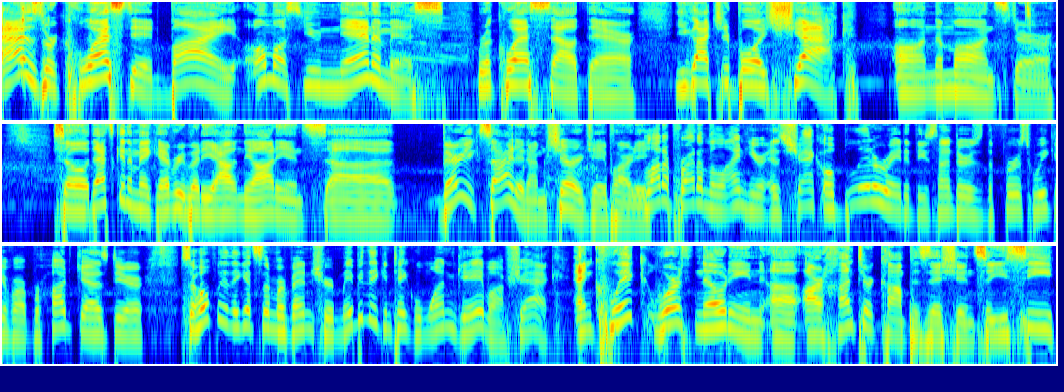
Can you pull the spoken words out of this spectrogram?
as requested by almost unanimous requests out there, you got your boy Shaq on the monster. So that's going to make everybody out in the audience uh, very excited, I'm sure, J Party. A lot of pride on the line here as Shaq obliterated these hunters the first week of our broadcast here. So hopefully they get some revenge here. Maybe they can take one game off Shaq. And quick, worth noting uh, our hunter composition. So you see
